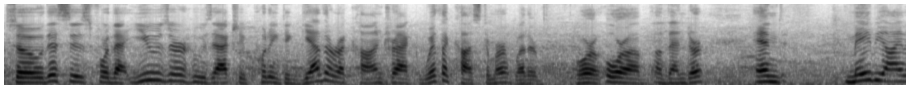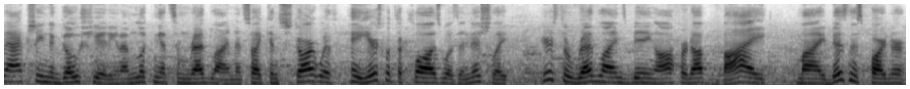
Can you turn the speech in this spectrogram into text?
So this is for that user who's actually putting together a contract with a customer, whether or, or a, a vendor, and maybe I'm actually negotiating and I'm looking at some red line, and so I can start with, hey, here's what the clause was initially, here's the red lines being offered up by my business partner,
